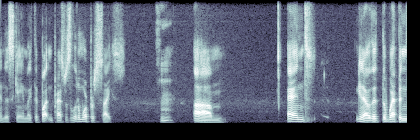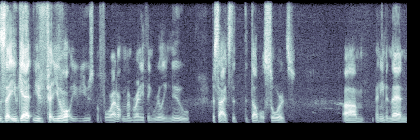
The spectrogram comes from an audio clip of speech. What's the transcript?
in this game. Like the button press was a little more precise. Hmm. Um, and you know the the weapons that you get you've you've all, you've used before. I don't remember anything really new besides the, the double swords. Um, and even then,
